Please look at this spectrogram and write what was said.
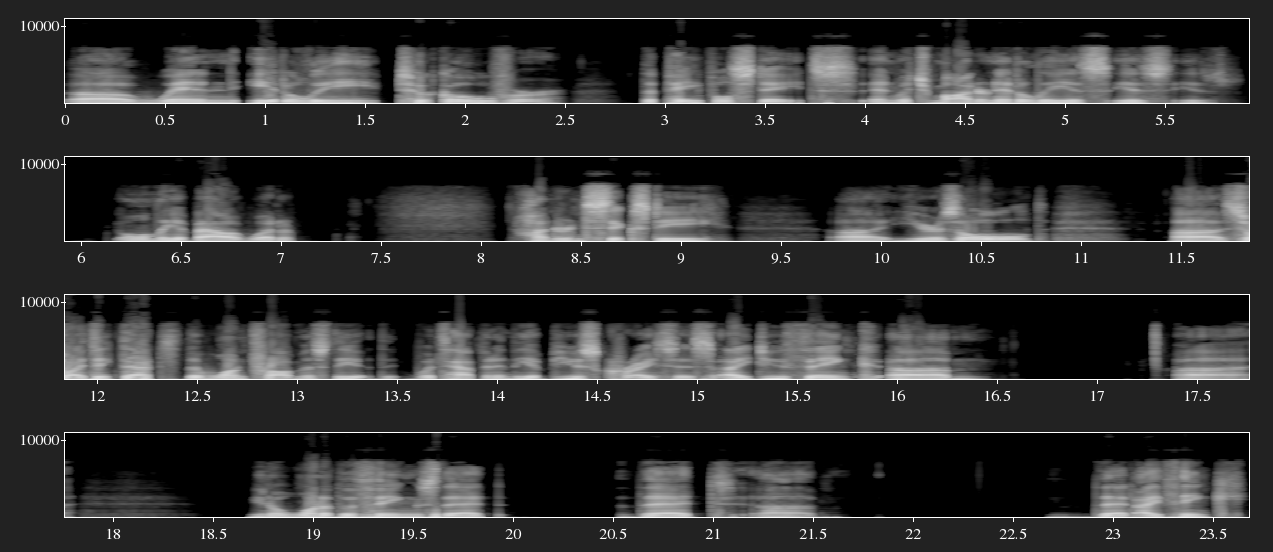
uh, when Italy took over the papal states, in which modern Italy is is is only about what 160 uh, years old. Uh, so I think that's the one problem is the what's happened in the abuse crisis. I do think, um, uh, you know, one of the things that that uh, that I think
